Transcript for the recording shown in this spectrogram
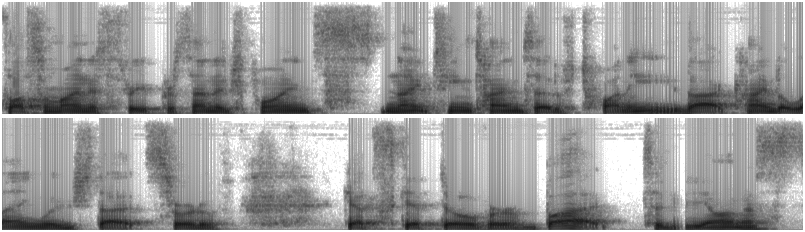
plus or minus three percentage points 19 times out of 20 that kind of language that sort of gets skipped over but to be honest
